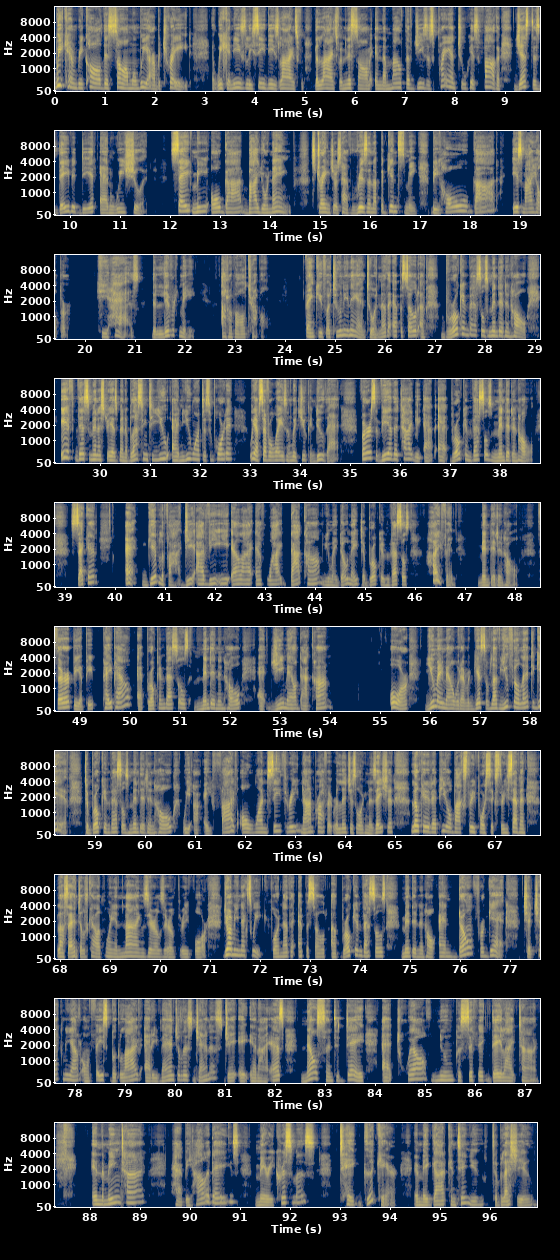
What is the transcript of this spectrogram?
We can recall this psalm when we are betrayed, and we can easily see these lines, the lines from this psalm, in the mouth of Jesus praying to his Father, just as David did, and we should. Save me, O God, by your name. Strangers have risen up against me. Behold, God is my helper. He has delivered me out of all trouble. Thank you for tuning in to another episode of Broken Vessels Mended and Whole. If this ministry has been a blessing to you and you want to support it, we have several ways in which you can do that. First, via the Tithe.ly app at Broken Vessels Mended and Whole. Second, at Givelify, G I V E L I F Y dot com. You may donate to Broken Vessels hyphen Mended and Whole. Third, via P- PayPal at Broken Vessels Mended and Whole at gmail.com or you may mail whatever gifts of love you feel led to give to Broken Vessels Mended and Whole. We are a 501c3 nonprofit religious organization located at P.O. Box 34637, Los Angeles, California 90034. Join me next week for another episode of Broken Vessels Mended and Whole. And don't forget to check me out on Facebook Live at Evangelist Janis, J A N I S, Nelson today at 12 noon Pacific Daylight Time. In the meantime, happy holidays, Merry Christmas, take good care, and may God continue to bless you.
